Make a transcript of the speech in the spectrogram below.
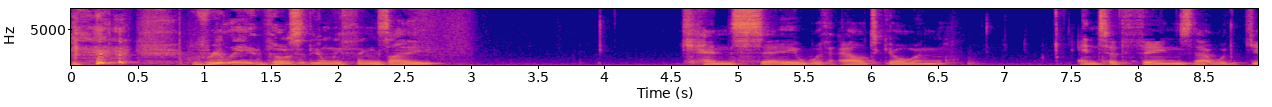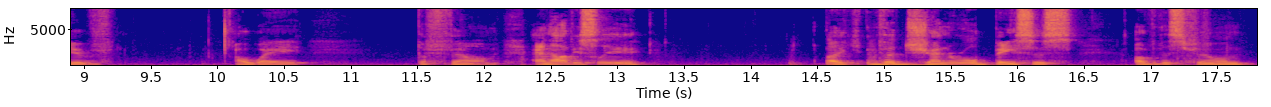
really, those are the only things I can say without going into things that would give away the film. And obviously, like, the general basis of this film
